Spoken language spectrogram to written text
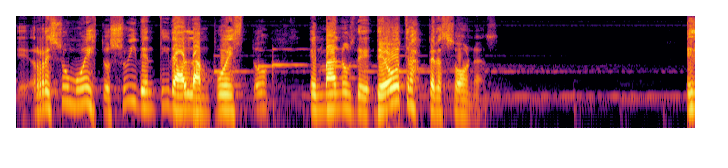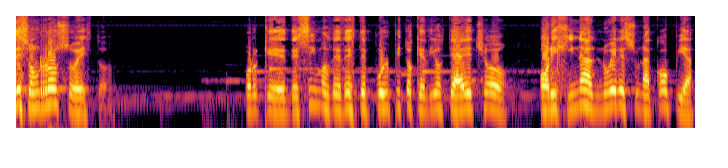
eh, resumo esto, su identidad la han puesto en manos de, otras personas. Es deshonroso esto, porque decimos desde este púlpito que Dios te ha hecho original, no eres una copia,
